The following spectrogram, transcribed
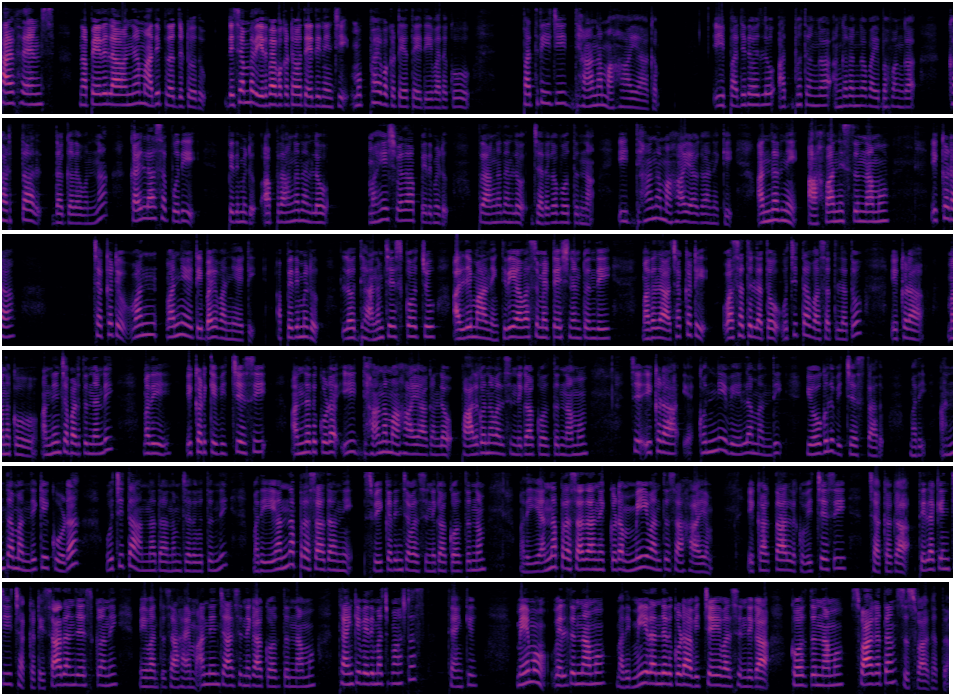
Hi friends నా పేరు లావణ్య మాది ప్రొద్దుటూరు. డిసెంబర్ ఇరవై ఒకటవ తేదీ నుంచి ముప్పై ఒకటవ తేదీ వరకు పత్రిజీ ధ్యాన మహాయాగం. ఈ పది రోజులు అద్భుతంగా అంగరంగ వైభవంగా కర్తాల్ దగ్గర ఉన్న కైలాసపురి పిరమిడు ఆ ప్రాంగణంలో మహేశ్వర పిరమిడు ప్రాంగణంలో జరగబోతున్న ఈ ధ్యాన మహాయాగానికి అందరినీ ఆహ్వానిస్తున్నాము. ఇక్కడ చక్కటి one one eighty by one eighty. ఆ పిరిమిడులో ధ్యానం చేసుకోవచ్చు. Early morning three hours meditation ఉంటుంది. మరలా చక్కటి వసతులతో ఉచిత వసతులతో ఇక్కడ మనకు అందించబడుతుందండి. మరి ఇక్కడికి విచ్చేసి అందరూ కూడా ఈ ధ్యాన మహాయాగంలో పాల్గొనవలసిందిగా కోరుతున్నాము. చే- ఇక్కడ కొన్ని వేల మంది యోగులు విచ్చేస్తారు. మరి అంతమందికి కూడా ఉచిత అన్నదానం జరుగుతుంది. మరి ఈ అన్న ప్రసాదాన్ని స్వీకరించవలసిందిగా కోరుతున్నాం. మరి ఈ అన్న ప్రసాదానికి కూడా మీ వంతు సహాయం. ఈ కర్తాలకు విచ్చేసి చక్కగా తిలకించి చక్కటి సాధన చేసుకొని మీ వంతు సహాయం అందించాల్సిందిగా కోరుతున్నాము. Thank you very much masters thank you మేము వెళ్తున్నాము. మరి మీరందరూ కూడా విచ్చేయవలసిందిగా కోరుతున్నాము. స్వాగతం సుస్వాగతం.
